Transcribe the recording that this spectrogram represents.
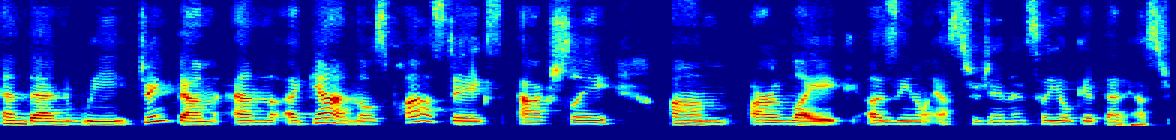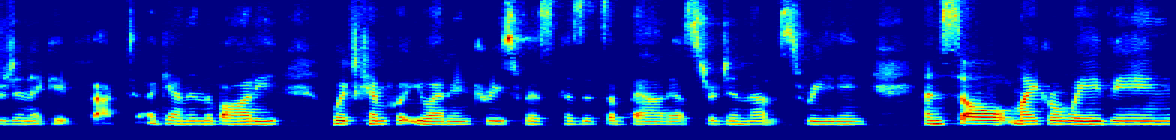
and then we drink them. And again, those plastics actually um, are like a xenoestrogen. And so you'll get that estrogenic effect again in the body, which can put you at increased risk because it's a bad estrogen that it's reading. And so microwaving,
